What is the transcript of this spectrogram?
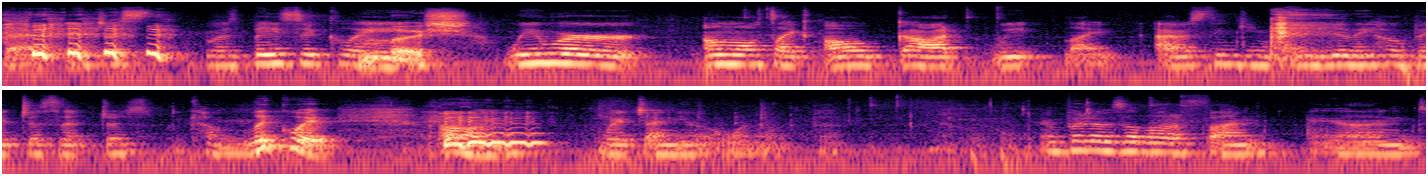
that it just was basically Mush. We were almost like, oh God, we like. I was thinking, I really hope it doesn't just become liquid, um, which I knew it wouldn't. But, but it was a lot of fun, and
